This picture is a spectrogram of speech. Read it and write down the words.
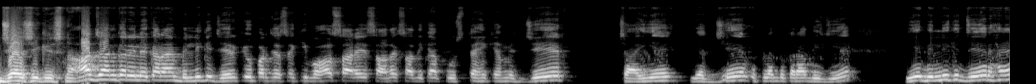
जय श्री कृष्ण। आज जानकारी लेकर आए बिल्ली की जेर के ऊपर, जैसे कि बहुत सारे साधक साधिका पूछते हैं कि हमें जेर चाहिए या जेर उपलब्ध करा दीजिए। ये बिल्ली की जेर है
